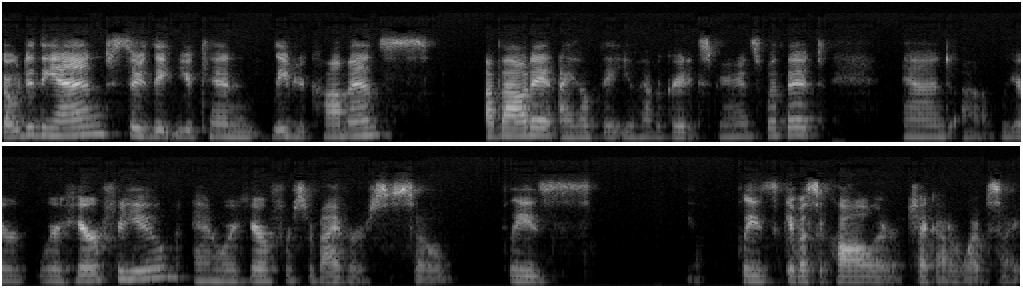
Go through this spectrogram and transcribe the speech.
go to the end so that you can leave your comments about it. I hope that you have a great experience with it. And uh, we're, we're here for you and we're here for survivors. So please please give us a call or check out our website.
